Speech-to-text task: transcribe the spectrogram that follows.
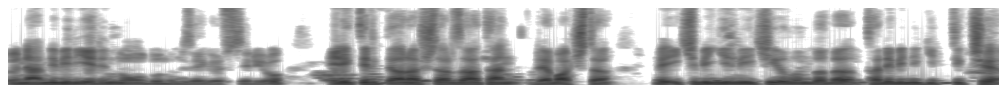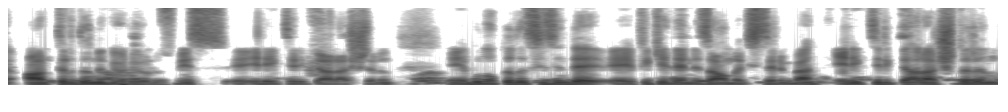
önemli bir yerinin olduğunu bize gösteriyor. Elektrikli araçlar zaten revaçta ve 2022 yılında da talebini gittikçe arttırdığını görüyoruz biz e, elektrikli araçların. E, bu noktada sizin de e, fikirlerinizi almak isterim ben. Elektrikli araçların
